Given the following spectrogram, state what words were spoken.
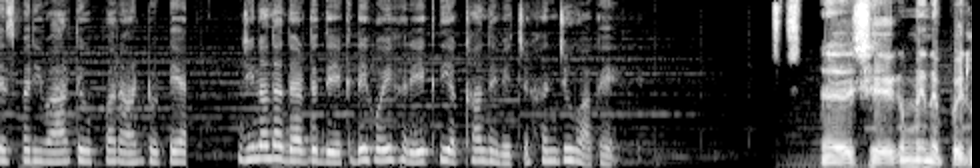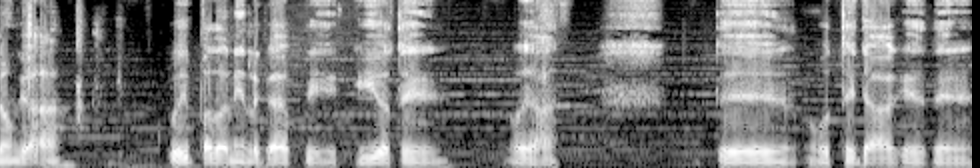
ਇਸ ਪਰਿਵਾਰ ਦੇ ਉੱਪਰ ਆਣ ਟੁੱਟਿਆ ਜਿਨ੍ਹਾਂ ਦਾ ਦਰਦ ਦੇਖਦੇ ਹੋਏ ਹਰੇਕ ਦੀ ਅੱਖਾਂ ਦੇ ਵਿੱਚ ਹੰਝੂ ਆ ਗਏ। ਇਹ ਛੇ ਕੁ ਮਹੀਨੇ ਪਹਿਲੋਂ ਗਿਆ। ਕੋਈ ਪਤਾ ਨਹੀਂ ਲੱਗਾ ਵੀ ਕੀ ਉੱਥੇ ਹੋਇਆ। ਤੇ ਉੱਥੇ ਜਾ ਕੇ ਤੇ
